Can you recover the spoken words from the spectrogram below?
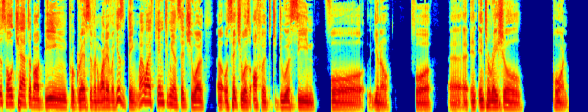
this whole chat about being progressive and whatever. Here's the thing. My wife came to me and said she was, uh, or said she was offered to do a scene for, you know, for, uh, interracial porn.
